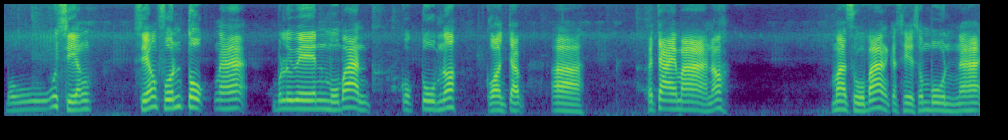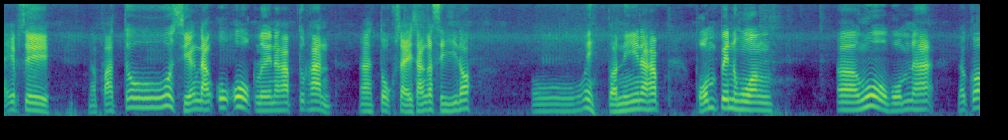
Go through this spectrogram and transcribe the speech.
โอ้เสียงเสียงฝนตกนะฮะบริเวณหมู่บ้านกกตูมเนาะก่อนจะอ่ากระจายมาเนาะ มาสู่บ้านเกษตรสมบูรณ์นะฮะ FC นะปาโตเสียงดังโอ๊กๆเลยนะครับ ทุกท่านนะตกใส่สังกะสีเนาะโอ้ยตอนนี้นะครับ ผมเป็นห่วงเอ่อโง่ผมนะฮะแล้วก็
